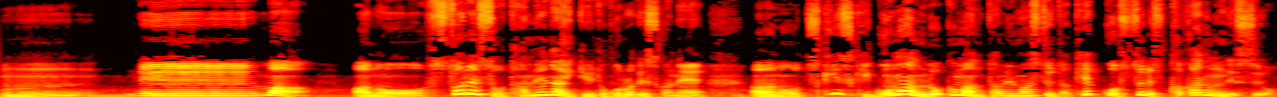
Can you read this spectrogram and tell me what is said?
うん。で、まあ、あの、ストレスを溜めないっていうところですかね。あの、月々5万、6万貯めますって言ったら結構ストレスかかるんですよ。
